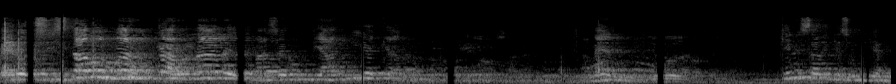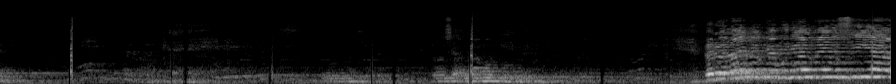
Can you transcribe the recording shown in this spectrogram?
Pero si estamos más carnales, va a ser un tianguis que Amén. ¿Quiénes saben que es un tianguis? Entonces hablamos bien. Pero el año que murió el rey Usías,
